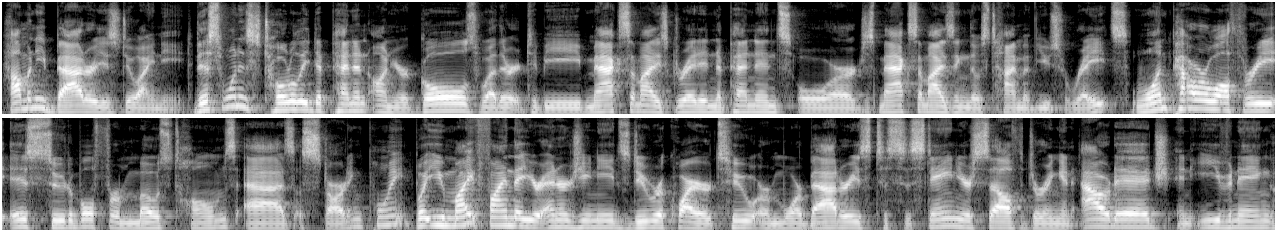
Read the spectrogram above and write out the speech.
how many batteries do I need? This one is totally dependent on your goals, whether it to be maximize grid independence or just maximizing those time of use rates. One Powerwall 3 is suitable for most homes as a starting point, but you might find that your energy needs do require two or more batteries to sustain yourself during an outage, an evening,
